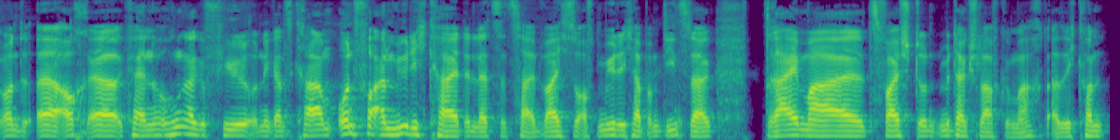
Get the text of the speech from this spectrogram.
Und äh, auch äh, kein Hungergefühl und den ganzen Kram. Und vor allem Müdigkeit in letzter Zeit war ich so oft müde. Ich habe am Dienstag dreimal zwei Stunden Mittagsschlaf gemacht. Also ich konnte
